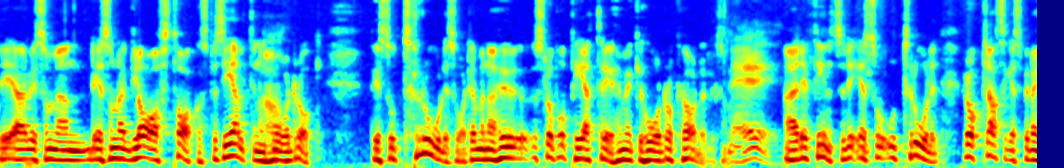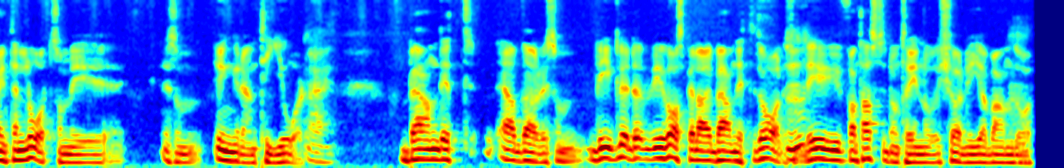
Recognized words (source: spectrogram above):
Det är liksom en... Det är sådana glastak och speciellt inom Ja. hårdrock. Det är så otroligt svårt. Jag menar, hur, slå på P3, hur mycket hårdrock hör du liksom? Nej. Nej, det finns. Så det är så otroligt. Rockklassiker spelar inte en låt som är liksom yngre än 10 år. Nej. Bandit är liksom... Vi, vi var och spelade Bandit idag liksom. Det är ju fantastiskt de tar in och kör nya band och...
